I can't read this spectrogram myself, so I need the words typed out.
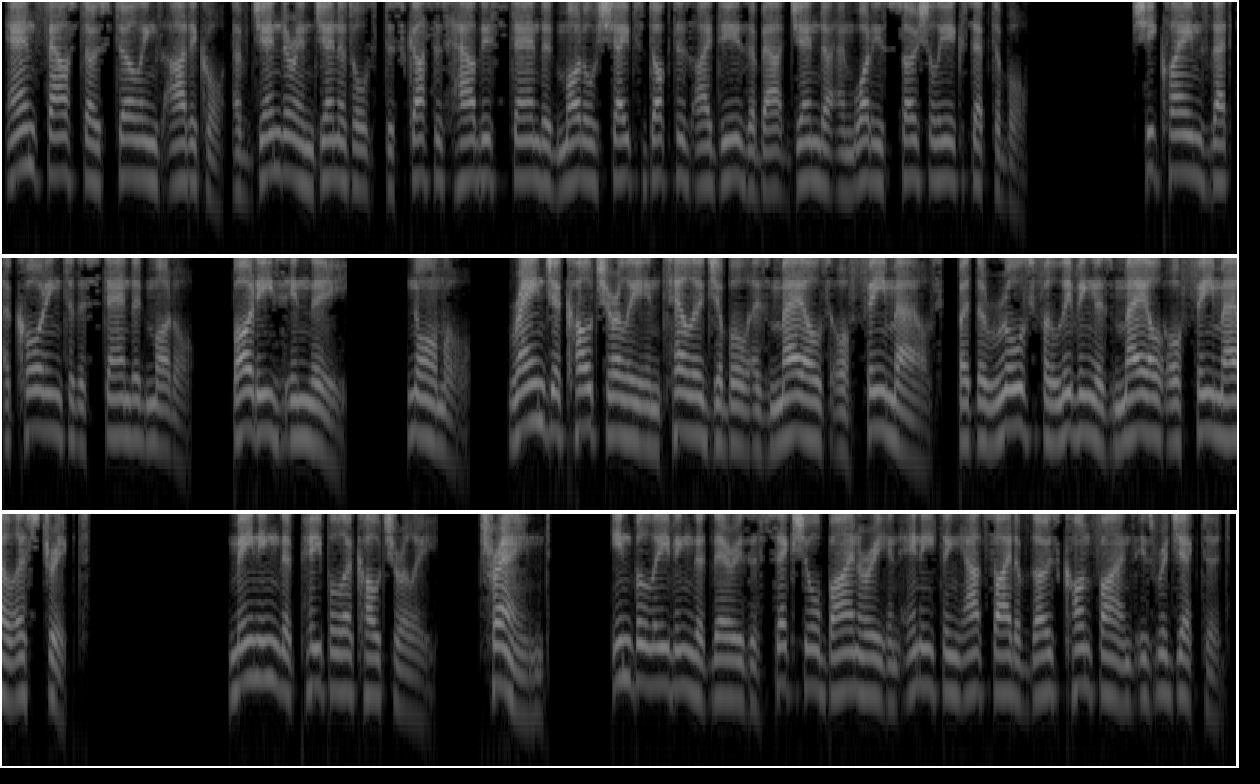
Anne Fausto Sterling's article of Gender and Genitals discusses how this standard model shapes doctors' ideas about gender and what is socially acceptable. She claims that according to the standard model, bodies in the normal range are culturally intelligible as males or females, but the rules for living as male or female are strict, meaning that people are culturally trained in believing that there is a sexual binary and anything outside of those confines is rejected.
